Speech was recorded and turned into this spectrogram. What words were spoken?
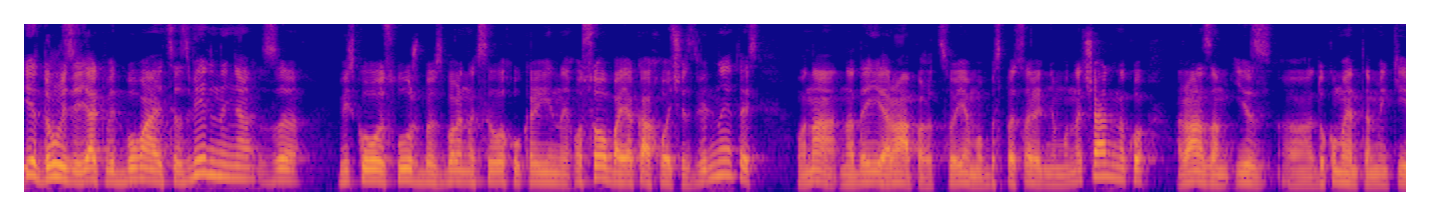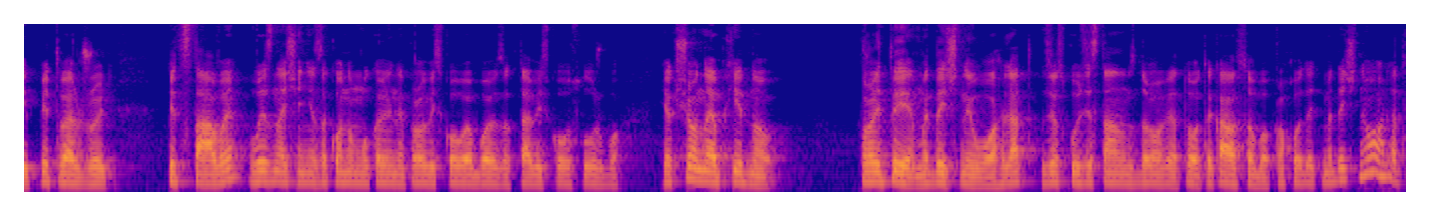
І, друзі, як відбувається звільнення з військової служби в Збройних силах України, особа, яка хоче звільнитись, вона надає рапорт своєму безпосередньому начальнику разом із е, документами, які підтверджують підстави, визначені законом України про військовий обов'язок та військову службу. Якщо необхідно пройти медичний огляд в зв'язку зі станом здоров'я, то така особа проходить медичний огляд,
